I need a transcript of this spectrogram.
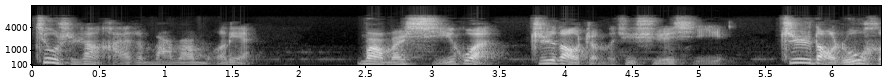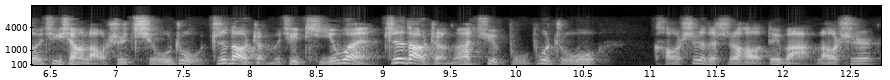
就是让孩子慢慢磨练，慢慢习惯，知道怎么去学习，知道如何去向老师求助，知道怎么去提问，知道怎么去补不足。考试的时候，对吧？老师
